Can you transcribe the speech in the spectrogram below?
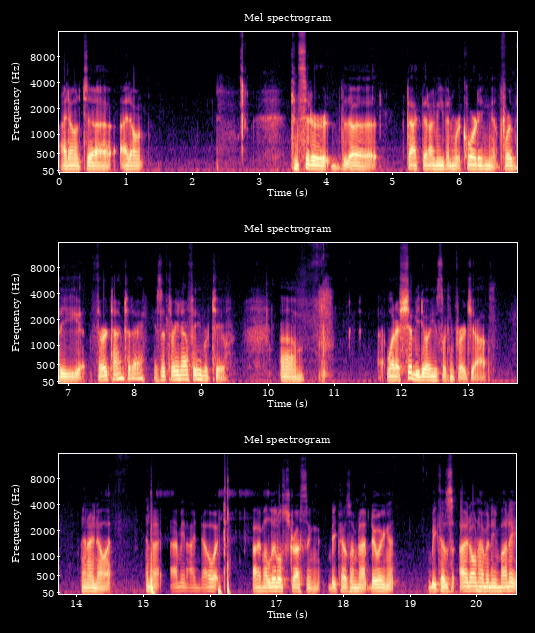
I don't, uh, I don't consider the fact that I'm even recording for the third time today. Is it three now, Phoebe, or two? Um, what I should be doing is looking for a job, and I know it. And I, I mean, I know it. I'm a little stressing because I'm not doing it because I don't have any money.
